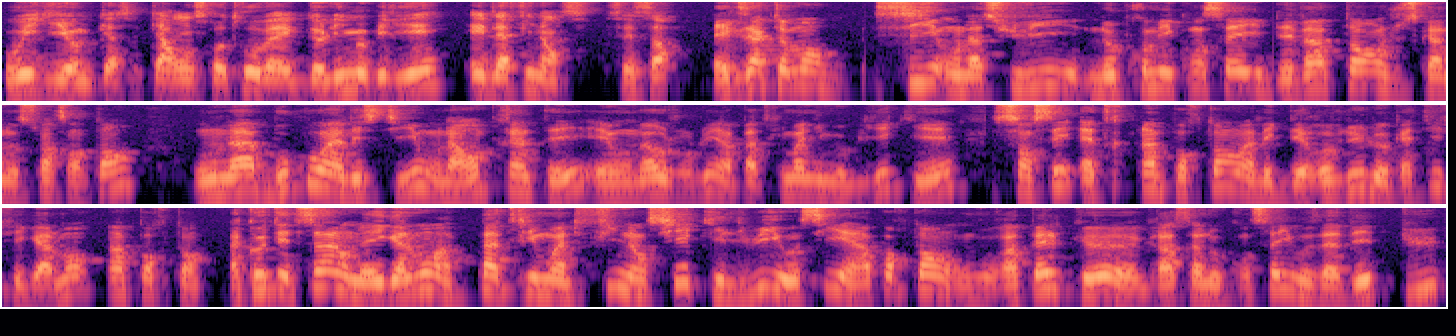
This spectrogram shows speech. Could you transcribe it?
Oui, Guillaume, car on se retrouve avec de l'immobilier et de la finance, c'est ça? Exactement. Si on a suivi nos premiers conseils des 20 ans jusqu'à nos 60 ans, on a beaucoup investi, on a emprunté et on a aujourd'hui un patrimoine immobilier qui est censé être important avec des revenus locatifs également importants. À côté de ça, on a également un patrimoine financier qui lui aussi est important. On vous rappelle que grâce à nos conseils, vous avez pu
